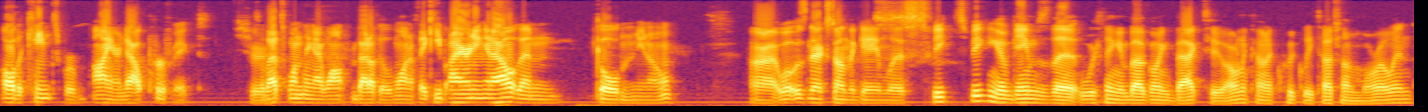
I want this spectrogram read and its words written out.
all the kinks were ironed out perfect. Sure. So that's one thing I want from Battlefield One. If they keep ironing it out, then golden. You know. All right, what was next on the game list? Speak, speaking of games that we're thinking about going back to, I want to kind of quickly touch on Morrowind.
